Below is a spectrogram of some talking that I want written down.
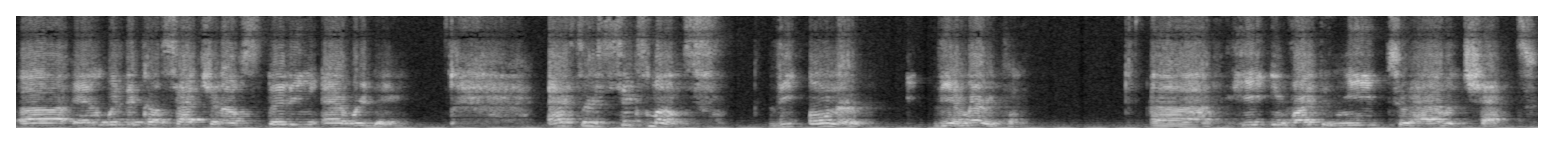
uh, and with the conception of studying every day. After six months, the owner, the American, uh, he invited me to have a chat.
